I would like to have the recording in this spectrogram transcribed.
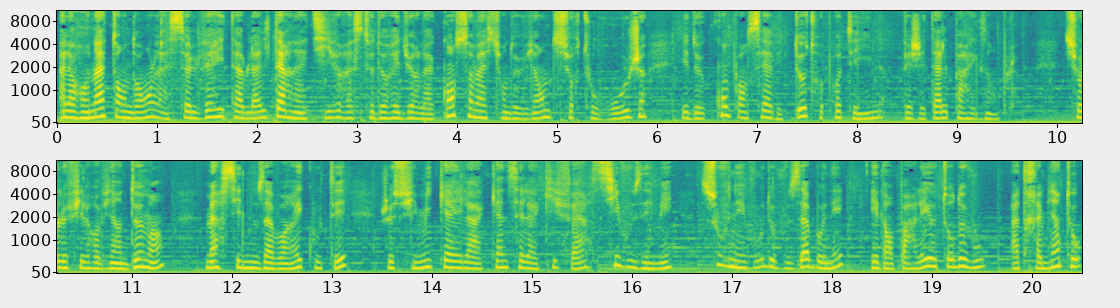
Alors en attendant, la seule véritable alternative reste de réduire la consommation de viande, surtout rouge, et de compenser avec d'autres protéines, végétales par exemple. Sur le fil revient demain. Merci de nous avoir écoutés. Je suis Michaela Cancela Kiffer. Si vous aimez, souvenez-vous de vous abonner et d'en parler autour de vous. À très bientôt.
